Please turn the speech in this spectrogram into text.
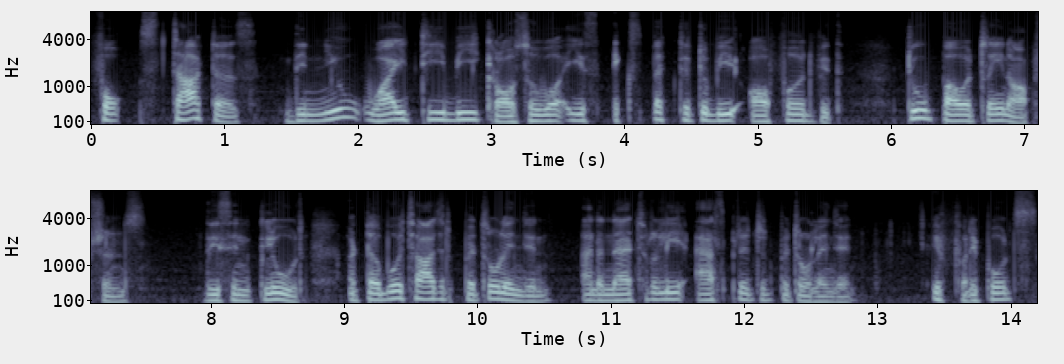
For starters, the new YTB crossover is expected to be offered with two powertrain options. These include a turbocharged petrol engine and a naturally aspirated petrol engine. If reports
